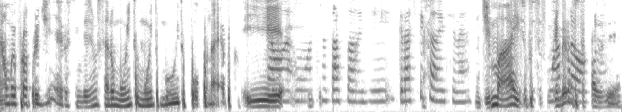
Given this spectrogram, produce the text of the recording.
ganhar o meu próprio dinheiro, assim, mesmo sendo muito, muito, muito pouco na época. E é uma, uma sensação de gratificante, né? Demais. Você uma primeiro troca. você fazer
